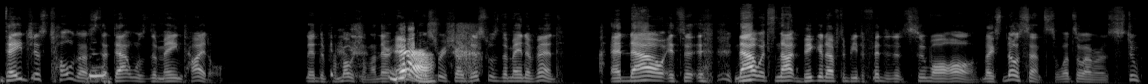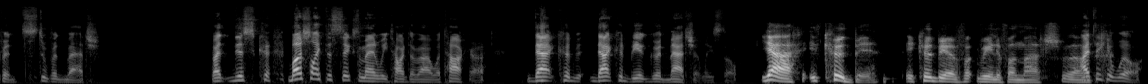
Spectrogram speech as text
they just told us that that was the main title in the promotion on their Yeah. anniversary show. This was the main event, and now it's a, now it's not big enough to be defended at Sumo Hall. Makes no sense whatsoever. Stupid, stupid match. But this could, much like the six man we talked about with Taka, that could that could be a good match at least though. Yeah, it could be. It could be a f- really fun match. I think it will.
